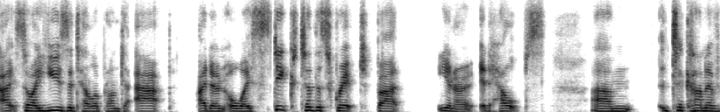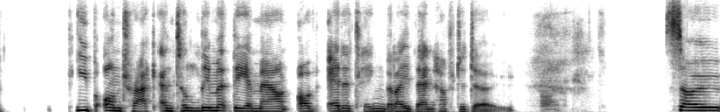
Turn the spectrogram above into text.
I, so I use a teleprompter app. I don't always stick to the script, but you know it helps um, to kind of keep on track and to limit the amount of editing that I then have to do. Right. So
